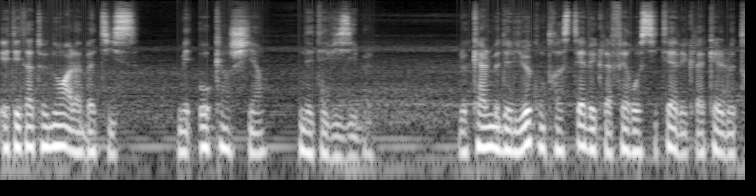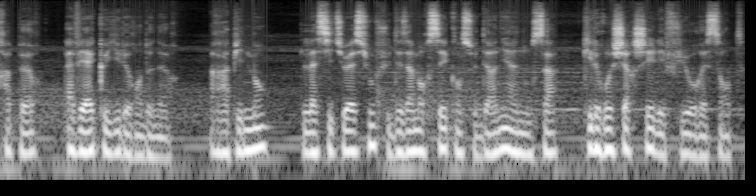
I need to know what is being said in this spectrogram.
était attenant à la bâtisse, mais aucun chien n'était visible. Le calme des lieux contrastait avec la férocité avec laquelle le trappeur avait accueilli le randonneur. Rapidement, la situation fut désamorcée quand ce dernier annonça qu'il recherchait les fluorescentes.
